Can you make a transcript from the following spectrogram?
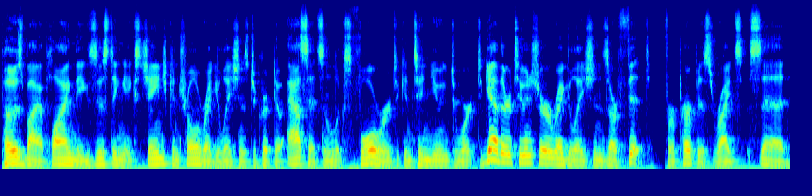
posed by applying the existing exchange control regulations to crypto assets and looks forward to continuing to work together to ensure regulations are fit for purpose, Reitz said.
